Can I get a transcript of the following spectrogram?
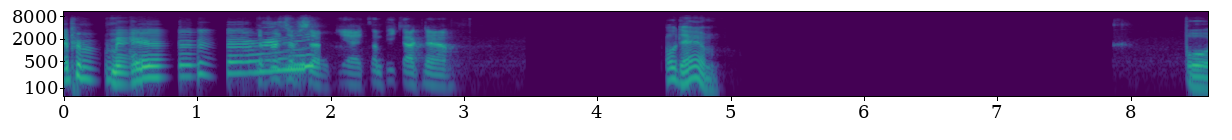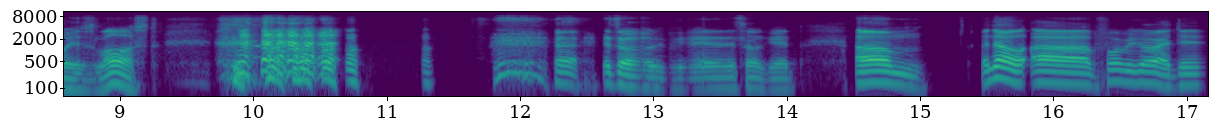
It premiered. the first episode yeah it's on peacock now Oh damn! Boy is lost. it's all good. It's all good. Um, but no. Uh, before we go, I did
